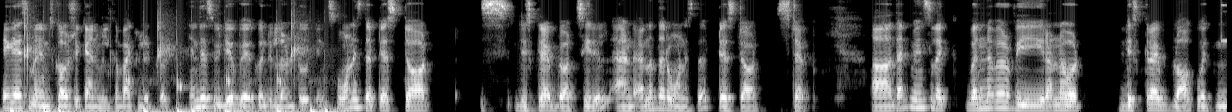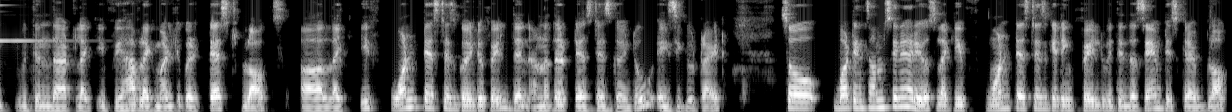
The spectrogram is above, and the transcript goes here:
Hey guys, my name is Koushik and welcome back to LetCode. In this video, we are going to learn two things. One is the test.describe.serial and another one is the test.step. Uh, that means like whenever we run our describe block within within that like if we have like multiple test blocks uh, like if one test is going to fail then another test is going to execute right so but in some scenarios like if one test is getting failed within the same describe block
